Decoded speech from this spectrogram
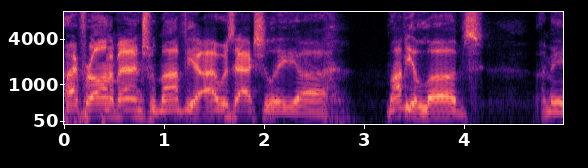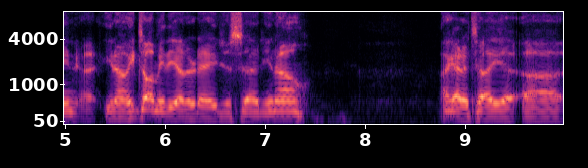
All right, for on a bench with Mafia, I was actually uh, Mafia loves. I mean, uh, you know, he told me the other day. He just said, you know, I got to tell you. Uh,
